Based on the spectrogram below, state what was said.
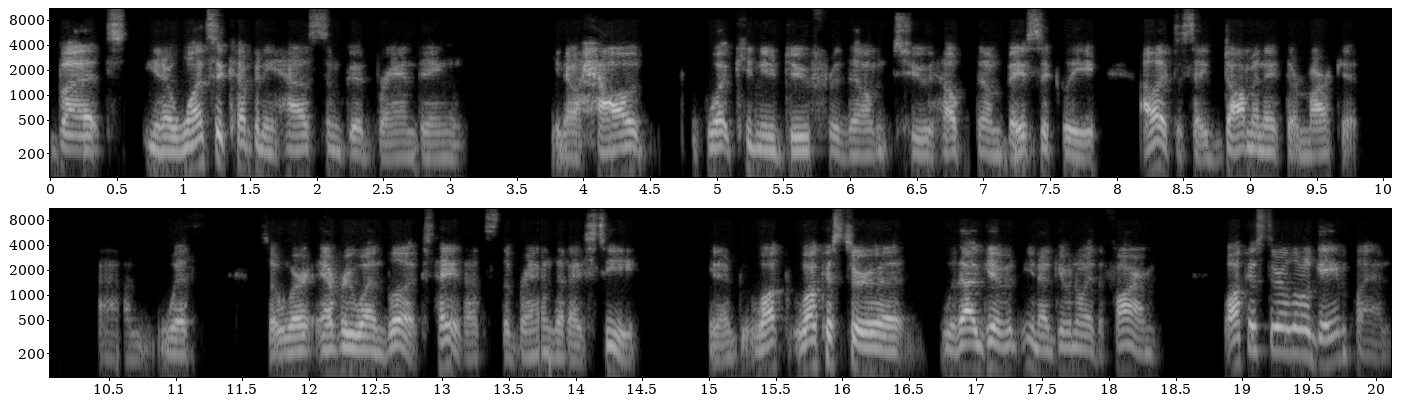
But you know once a company has some good branding you know how what can you do for them to help them basically i like to say dominate their market um, with so where everyone looks hey that's the brand that i see. You know walk walk us through without giving you know giving away the farm. Walk us through a little game plan.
